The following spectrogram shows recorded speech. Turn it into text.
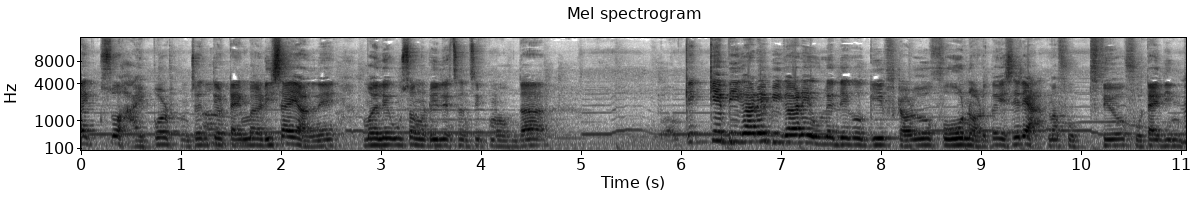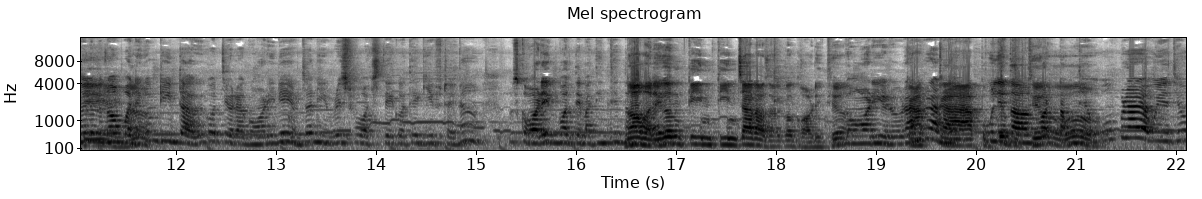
like so hyper हुन्छ नि त्यो टाइममा रिसाइहाल्ने। मैले उसँग रिलेसनसिपमा हुँदा के के बिगाडै बिगाडे उसले दिएको गिफ्टहरू फोनहरू त यसरी हातमा फुट्थ्यो फुटाइदिन्थे मैले होइन? नभनेको पनि तिनवटा हो कि कतिवटा घडी नै हुन्छ नि रिस्ट वाच दिएको थियो गिफ्ट होइन? उसको हरेक बर्थडेमा दिन्थ्यो नभनेको पनि तिन तिन चार हजारको घडी थियो। घडीहरू राम्रो पुरा उयो थियो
